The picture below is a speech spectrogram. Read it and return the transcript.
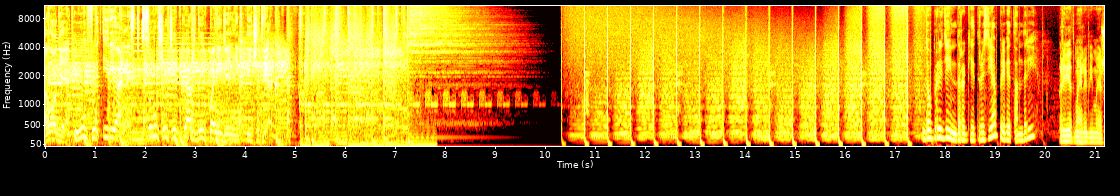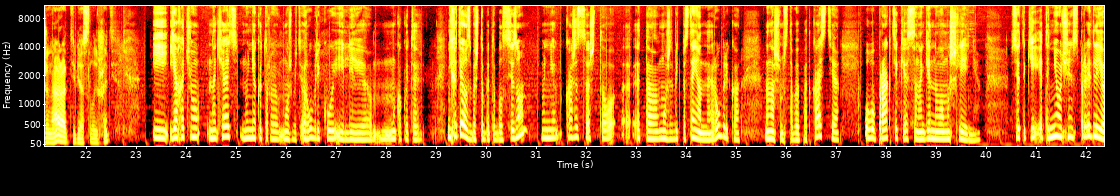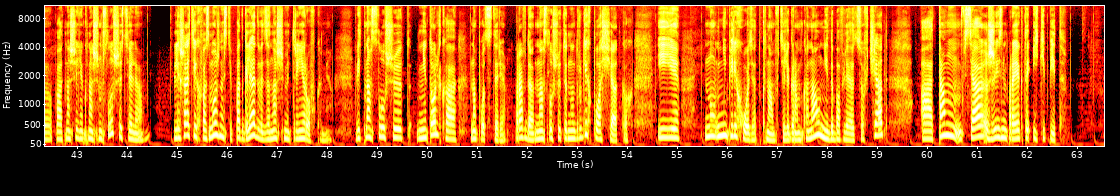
Психология, мифы и реальность. Слушайте каждый понедельник и четверг. Добрый день, дорогие друзья. Привет, Андрей. Привет, моя любимая жена. Рад тебя слышать. И я хочу начать, ну, некоторую, может быть, рубрику или, ну, какой-то... Не хотелось бы, чтобы это был сезон. Мне кажется, что э, это может быть постоянная рубрика на нашем с тобой подкасте о практике саногенного мышления. Все-таки это не очень справедливо по отношению к нашим слушателям, лишать их возможности подглядывать за нашими тренировками. Ведь нас слушают не только на подстере, правда? Нас слушают и на других площадках. И ну, не переходят к нам в телеграм-канал, не добавляются в чат, а там вся жизнь проекта и кипит.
